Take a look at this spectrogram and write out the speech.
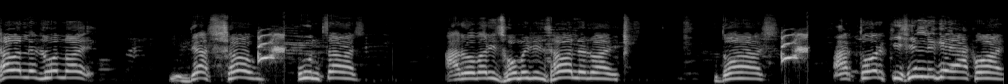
ছাওয়ালে রোল হয় দেড়শো পঞ্চাশ, আর ও বাড়ি ঝমিরি ছাওয়ালে রয় দশ, আর তোর কিসের লিগে এক হয়?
